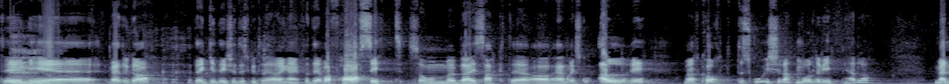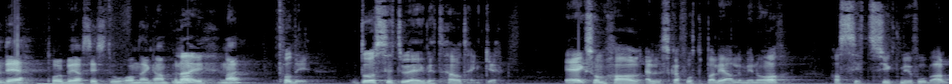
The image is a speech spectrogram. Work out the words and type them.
Det er Vet du hva? Det gidder jeg ikke diskutere engang. For det var fasit som ble sagt der av Henrik. Skulle aldri vært kort. Det skulle ikke vært mål til Viking heller. Men det tror jeg blir siste ord om den kampen. Nei. Nei? Fordi da sitter jo jeg litt her og tenker Jeg som har elska fotball i alle mine år, har sett sykt mye fotball.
